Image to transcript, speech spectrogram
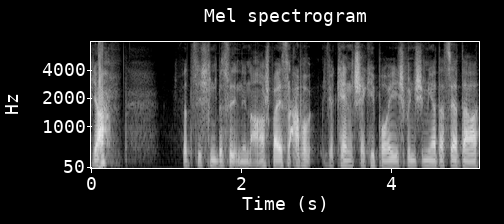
ja, wird sich ein bisschen in den Arsch beißen, aber wir kennen Jackie Boy. Ich wünsche mir, dass er da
